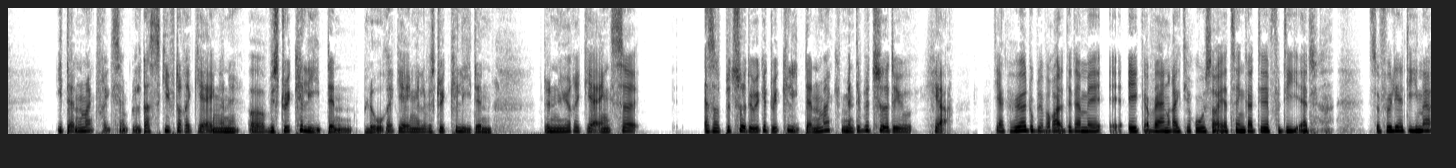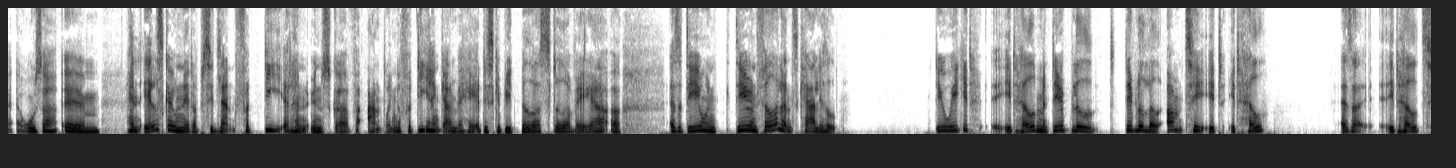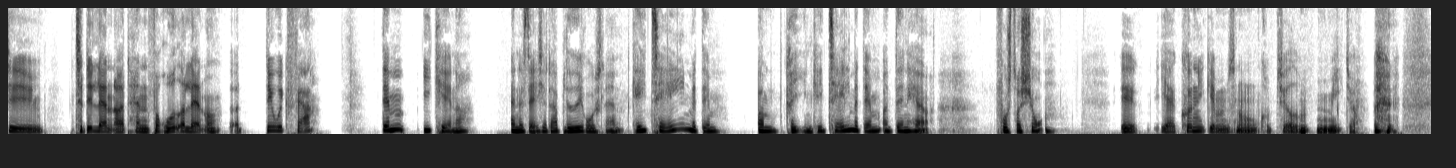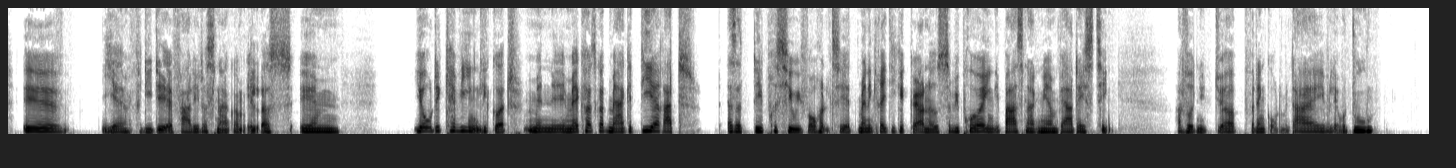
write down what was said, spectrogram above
i Danmark for eksempel, der skifter regeringerne, og hvis du ikke kan lide den blå regering, eller hvis du ikke kan lide den, den nye regering, så altså, betyder det jo ikke, at du ikke kan lide Danmark, men det betyder det jo her, jeg kan høre, at du bliver berørt af det der med øh, ikke at være en rigtig russer, og jeg tænker, at det er fordi, at Selvfølgelig er Dima russer. Øhm, han elsker jo netop sit land, fordi at han ønsker forandringer, fordi han gerne vil have, at det skal blive et bedre sted at være. Og, altså, det er jo en, det er jo en fædrelandskærlighed. Det er jo ikke et, et had, men det er blevet, det er blevet lavet om til et, et had. Altså et had til, til det land, og at han forråder landet. Og det er jo ikke fair. Dem, I kender, Anastasia, der er blevet i Rusland, kan I tale med dem om krigen? Kan I tale med dem om den her frustration? Øh, ja, kun igennem sådan nogle krypterede medier. øh, ja, fordi det er farligt at snakke om ellers. Øh, jo, det kan vi egentlig godt, men, øh, men jeg kan også godt mærke, at de er ret altså, depressive i forhold til, at man ikke rigtig kan gøre noget. Så vi prøver egentlig bare at snakke mere om hverdagsting. Har du fået et nyt job? Hvordan går det med dig? Hvad laver du?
